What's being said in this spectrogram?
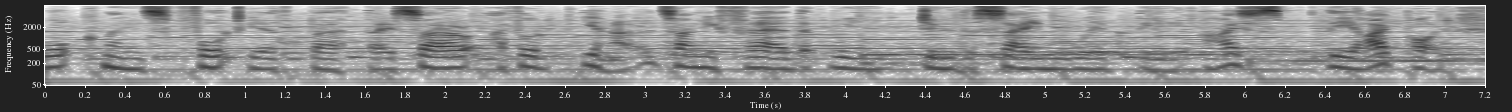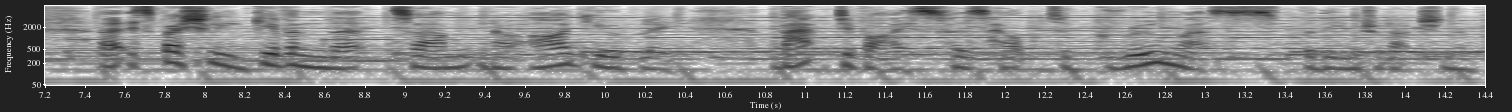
Walkman's 40th birthday. So I thought, you know, it's only fair that we do the same with the, the iPod, uh, especially given that, um, you know, arguably that device has helped to groom us for the introduction of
